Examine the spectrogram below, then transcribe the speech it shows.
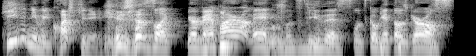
He didn't even question it. He's just like, "You're a vampire. I'm in. Let's do this. Let's go get those girls."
